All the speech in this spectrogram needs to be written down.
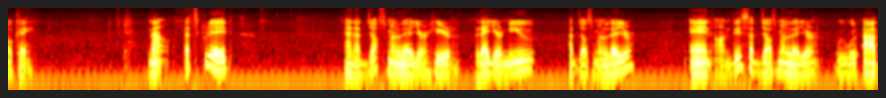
okay. Now let's create an adjustment layer here layer new adjustment layer. And on this adjustment layer we will add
